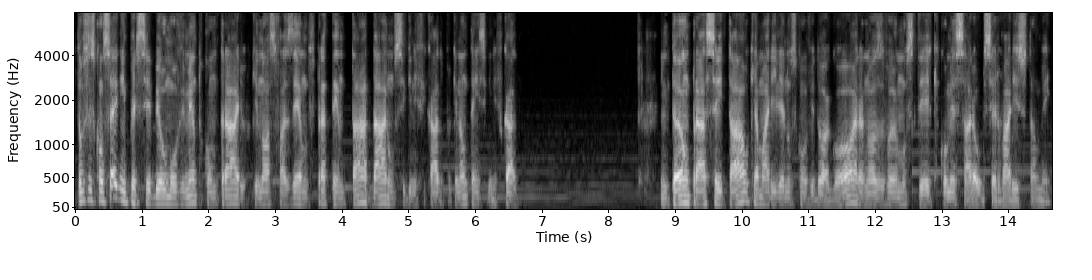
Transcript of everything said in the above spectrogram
Então vocês conseguem perceber o movimento contrário que nós fazemos para tentar dar um significado, porque não tem significado? Então, para aceitar o que a Marília nos convidou agora, nós vamos ter que começar a observar isso também.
